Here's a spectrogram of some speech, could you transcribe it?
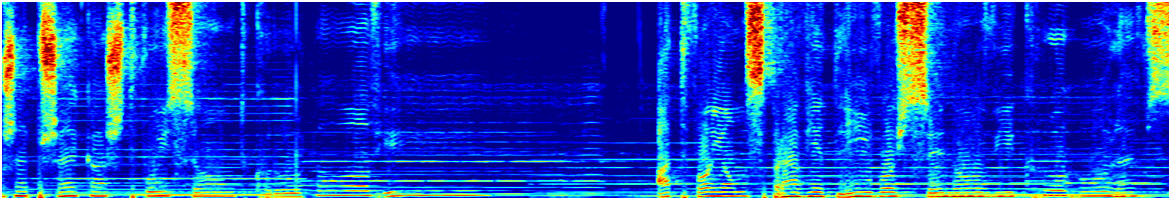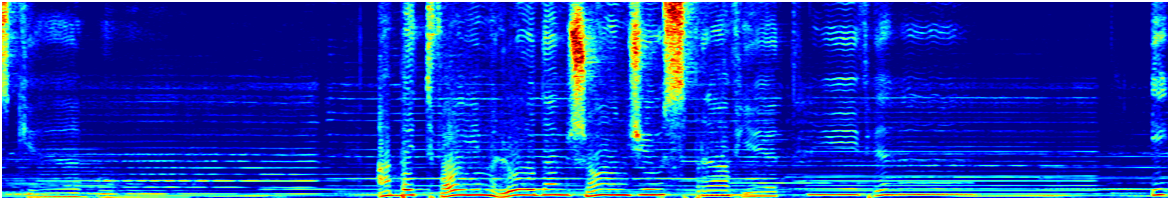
Boże, przekaż Twój sąd królowi a Twoją sprawiedliwość synowi królewskiemu, aby Twoim ludem rządził sprawiedliwie i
